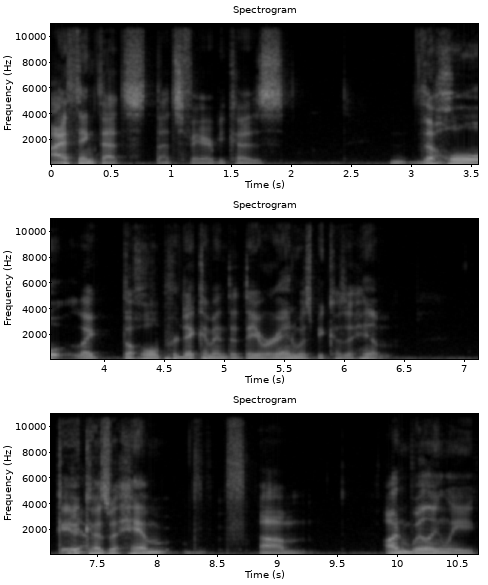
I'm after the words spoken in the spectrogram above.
I think that's that's fair because the whole like the whole predicament that they were in was because of him. Yeah. Because of him um unwillingly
